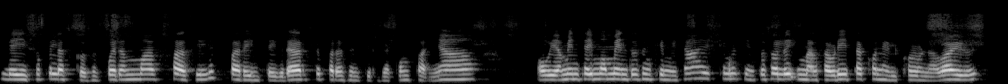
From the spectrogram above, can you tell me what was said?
le hizo que las cosas fueran más fáciles para integrarse, para sentirse acompañado. Obviamente hay momentos en que me dice, ay, es que me siento solo, y más ahorita con el coronavirus,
